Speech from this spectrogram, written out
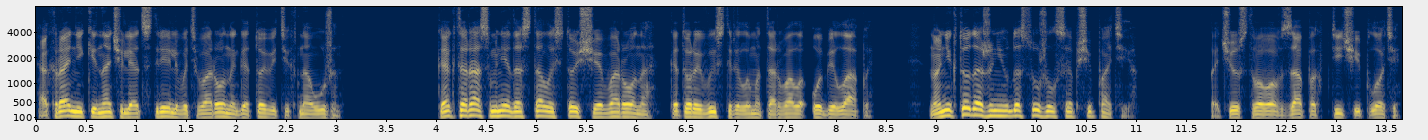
охранники начали отстреливать ворон и готовить их на ужин. Как-то раз мне досталась тощая ворона, которой выстрелом оторвала обе лапы но никто даже не удосужился общипать ее. Почувствовав запах птичьей плоти,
